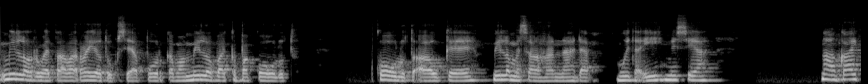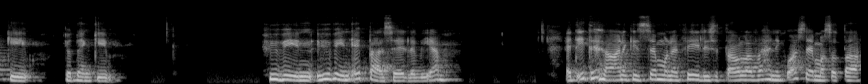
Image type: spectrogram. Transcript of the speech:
milloin ruvetaan rajoituksia purkamaan, milloin vaikkapa koulut, koulut aukeaa, milloin me saadaan nähdä muita ihmisiä. Nämä on kaikki jotenkin hyvin, hyvin epäselviä. Et itsellä on ainakin semmoinen fiilis, että ollaan vähän niin kuin asemasota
